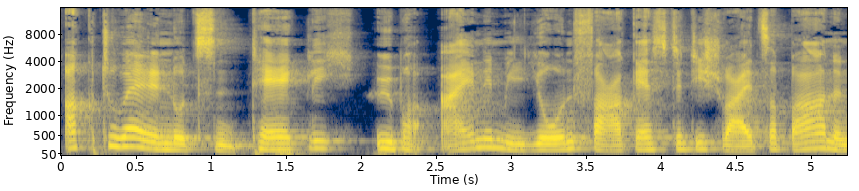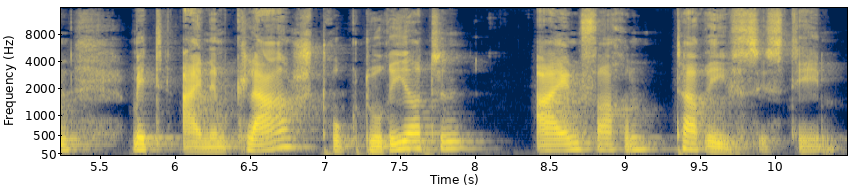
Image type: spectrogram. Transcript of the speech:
Aktuell nutzen täglich über eine Million Fahrgäste die Schweizer Bahnen mit einem klar strukturierten, einfachen Tarifsystem.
